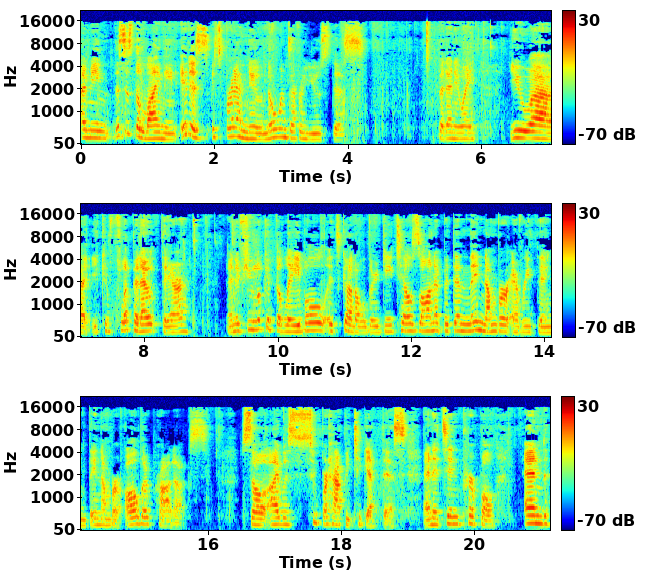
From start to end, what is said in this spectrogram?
I mean, this is the lining. It is, it's brand new. No one's ever used this. But anyway, you uh, you can flip it out there. And if you look at the label, it's got all their details on it, but then they number everything. They number all their products. So I was super happy to get this. And it's in purple. And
